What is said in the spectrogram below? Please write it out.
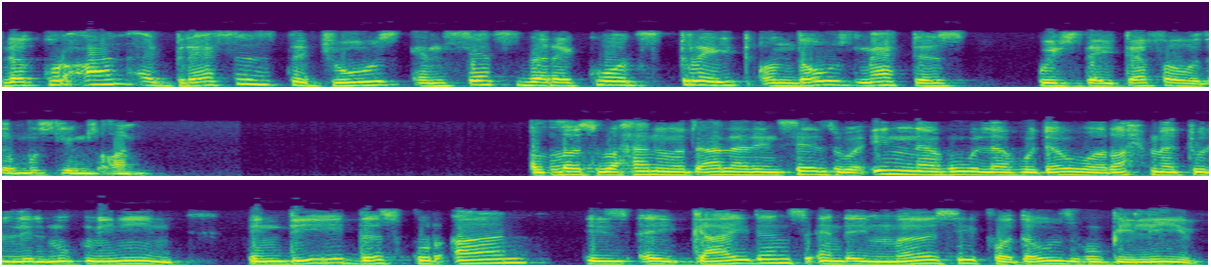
the Quran addresses the Jews and sets the record straight on those matters which they differ with the Muslims on. Allah subhanahu wa ta'ala then says, وَإِنَّهُ لَهُدَى وَرَحْمَةٌ لِلْمُؤْمِنِينَ Indeed, this Quran is a guidance and a mercy for those who believe.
